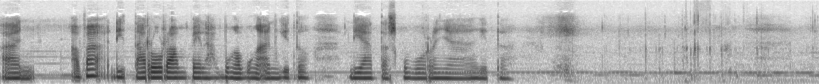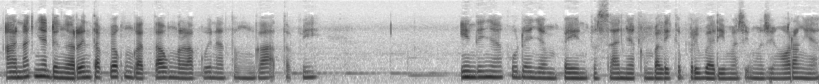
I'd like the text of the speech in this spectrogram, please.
Uh, apa ditaruh rampe lah bunga-bungaan gitu di atas kuburnya gitu anaknya dengerin tapi aku nggak tahu ngelakuin atau enggak tapi intinya aku udah nyampein pesannya kembali ke pribadi masing-masing orang ya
